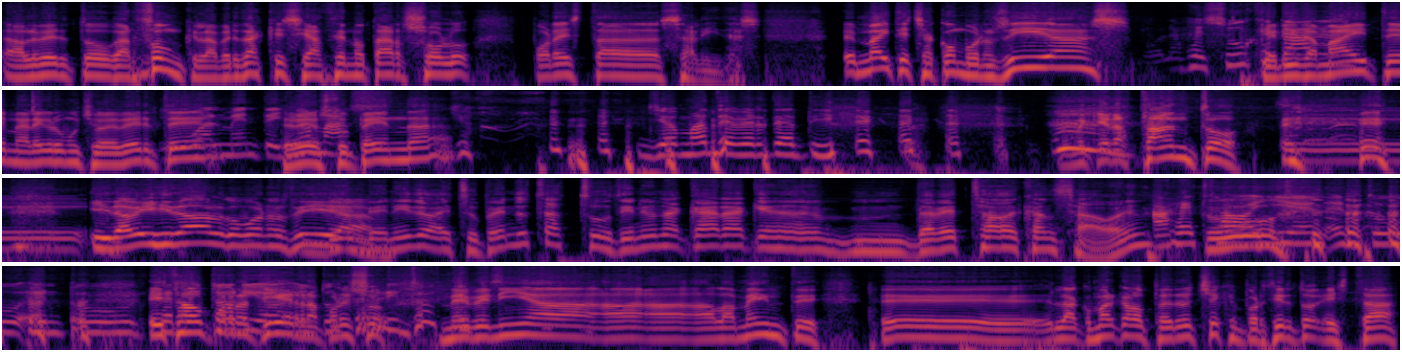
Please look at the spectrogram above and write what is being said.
Alberto Garzón, que la verdad es que se hace notar solo por estas salidas. Eh, Maite Chacón, buenos días. Hola Jesús, Querida Maite, me alegro mucho de verte. Igualmente, Te veo estupenda. Yo, más de verte a ti. no me quieras tanto. y David Hidalgo, buenos días. Bienvenido, estupendo estás tú. Tienes una cara que mm, debe haber estado descansado, ¿eh? Has estado allí en, tu, en tu He estado por la tierra, por eso me venía a, la mente eh, la comarca Los Pedroches, que por cierto está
